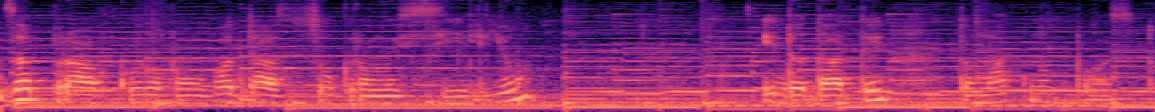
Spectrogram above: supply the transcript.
Заправку робимо вода з цукром і сіллю і додати томатну пасту.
